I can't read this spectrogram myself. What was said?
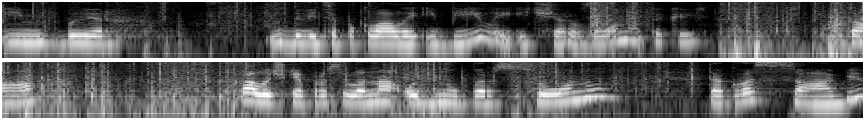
Імбир. Дивіться, поклали і білий, і червоний такий. Так. Палочки я просила на одну персону. Так, васабі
